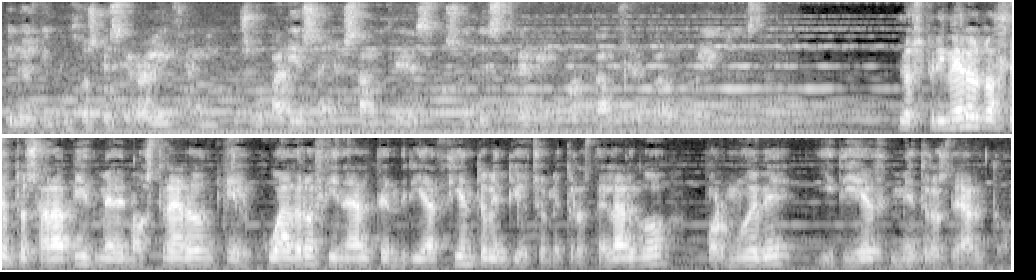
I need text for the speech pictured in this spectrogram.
y los dibujos que se realizan incluso varios años antes son de extrema importancia para un proyecto de Los primeros bocetos a lápiz me demostraron que el cuadro final tendría 128 metros de largo por 9 y 10 metros de alto.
